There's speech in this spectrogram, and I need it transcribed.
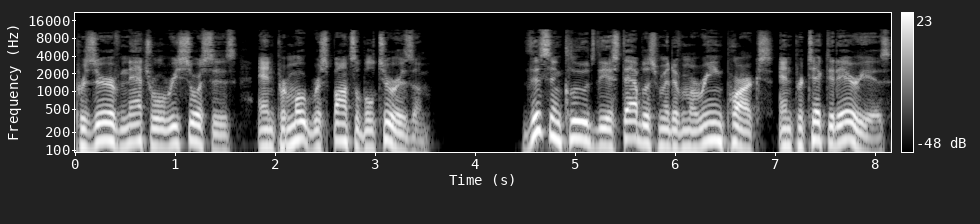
preserve natural resources, and promote responsible tourism. This includes the establishment of marine parks and protected areas,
